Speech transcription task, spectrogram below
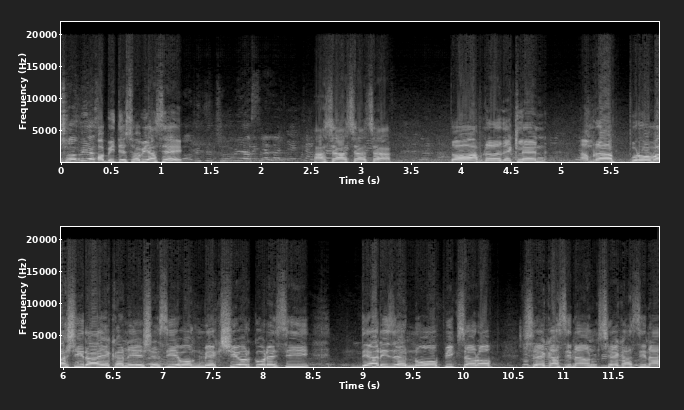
ছবি আছে? ছবিতে ছবি আছে? আচ্ছা আচ্ছা আচ্ছা। তো আপনারা দেখলেন আমরা প্রবাসীরা এখানে এসেছি এবং মেকশিওর করেছি there is a no picture of Sheikh Hasina Sheikh Hasina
